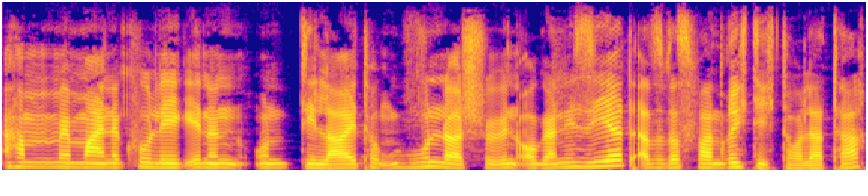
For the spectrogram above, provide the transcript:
haben mir meine KollegInnen und die Leitung wunderschön organisiert. Also das war ein richtig toller Tag.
